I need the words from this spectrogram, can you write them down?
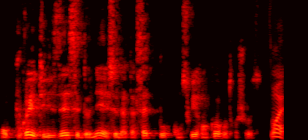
on pourrait utiliser ces données et ce dataset pour construire encore autre chose. Ouais.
